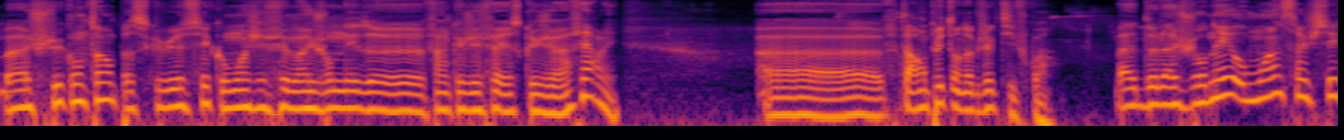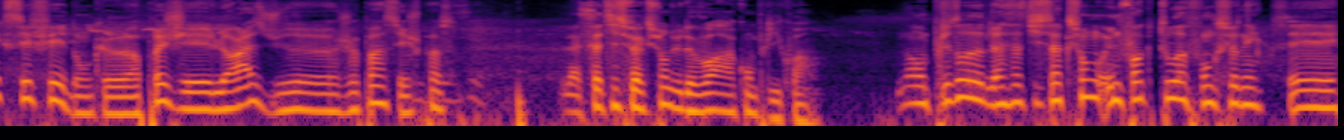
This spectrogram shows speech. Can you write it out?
Bah, je suis content parce que je sais comment j'ai fait ma journée de, enfin, que j'ai fait ce que j'ai à faire, mais, euh... T'as rempli ton objectif, quoi bah, de la journée, au moins ça je sais que c'est fait. Donc euh, après j'ai le reste, je, je, passe et je passe. La satisfaction du devoir accompli, quoi. Non, plutôt de la satisfaction une fois que tout a fonctionné. C'est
